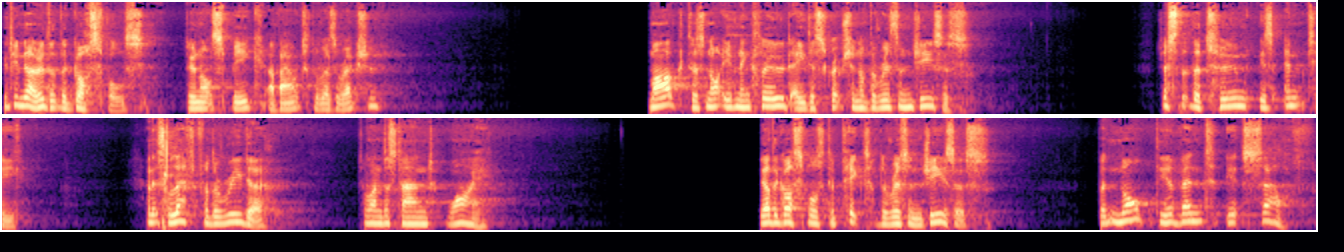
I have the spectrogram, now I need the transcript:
Did you know that the Gospels do not speak about the resurrection? Mark does not even include a description of the risen Jesus, just that the tomb is empty, and it's left for the reader to understand why. The other Gospels depict the risen Jesus, but not the event itself.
